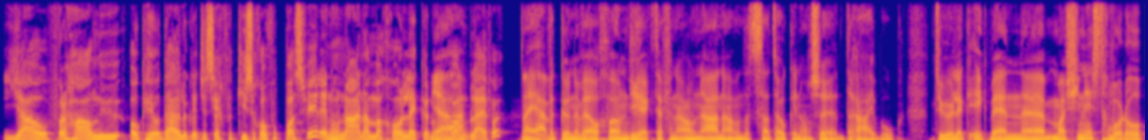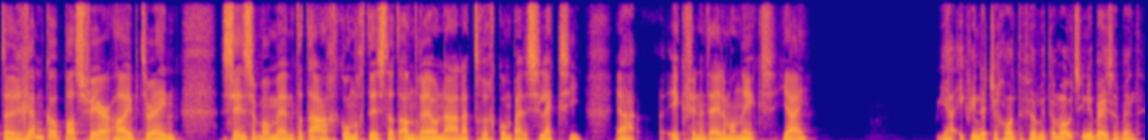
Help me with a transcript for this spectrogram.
jouw verhaal nu ook heel duidelijk dat je zegt, we kiezen gewoon voor Pasveer en Honana mag gewoon lekker op Ja. de bank blijven? Nou ja, we kunnen wel gewoon direct even naar Onana, want dat staat ook in onze draaiboek. Tuurlijk, ik ben eh, machinist geworden op de Remco Pasveer Hype Train. Sinds het moment dat aangekondigd is dat André Onana terugkomt bij de selectie. Ja, ik vind het helemaal niks. Jij? Ja, ik vind dat je gewoon te veel met emotie nu bezig bent.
